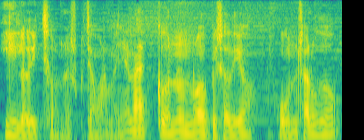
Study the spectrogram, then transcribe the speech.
Y lo dicho, nos escuchamos mañana con un nuevo episodio. Un saludo.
